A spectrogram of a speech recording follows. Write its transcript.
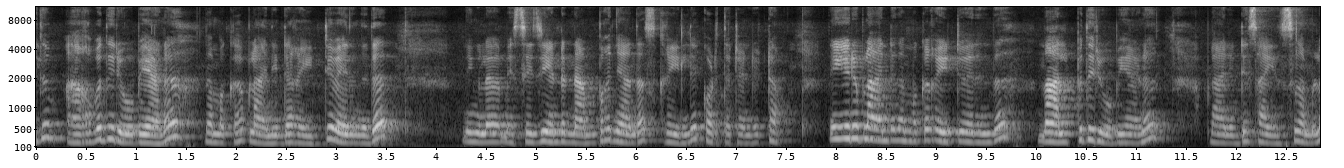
ഇതും അറുപത് രൂപയാണ് നമുക്ക് പ്ലാന്റിന്റെ റേറ്റ് വരുന്നത്. നിങ്ങൾ മെസ്സേജ് ചെയ്യേണ്ട നമ്പർ ഞാൻ എന്താ സ്ക്രീനിൽ കൊടുത്തിട്ടുണ്ട് കേട്ടോ. ഈ ഒരു പ്ലാന്റ് നമുക്ക് റേറ്റ് വരുന്നത് നാൽപ്പത് രൂപയാണ്. പ്ലാന്റിന്റെ സൈസ് നമ്മൾ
